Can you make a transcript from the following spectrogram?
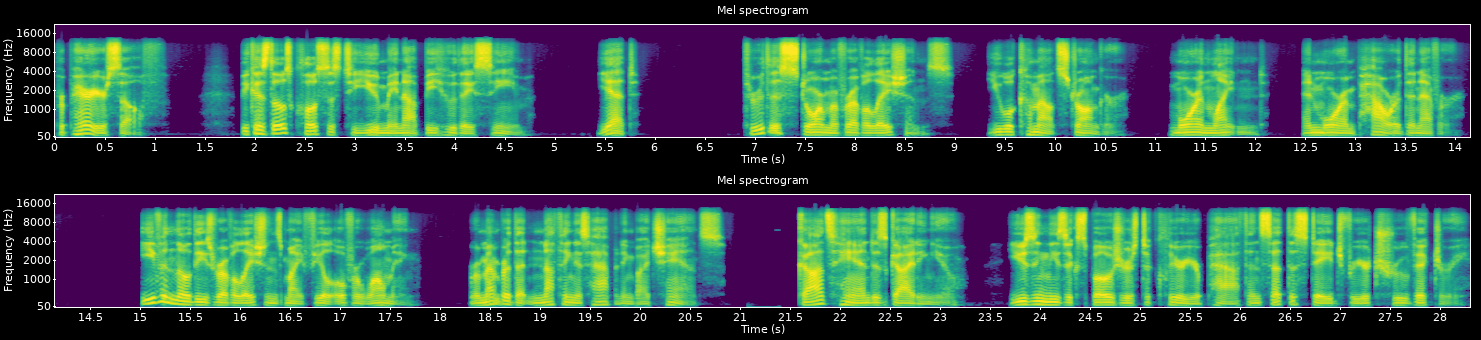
Prepare yourself, because those closest to you may not be who they seem. Yet, through this storm of revelations, you will come out stronger, more enlightened, and more empowered than ever. Even though these revelations might feel overwhelming, remember that nothing is happening by chance. God's hand is guiding you, using these exposures to clear your path and set the stage for your true victory.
